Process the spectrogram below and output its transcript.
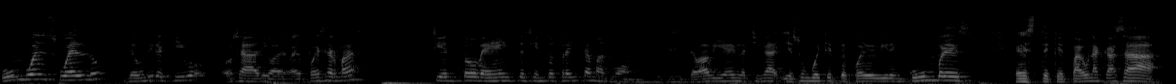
Un buen sueldo de un directivo, o sea, digo, eh, puede ser más, 120, 130 más bonos. Que, que si te va bien, la chingada. Y es un güey que te puede vivir en cumbres, este, que paga una casa,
